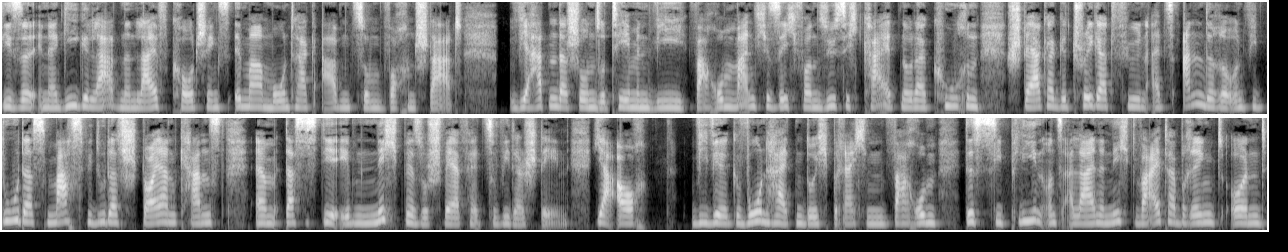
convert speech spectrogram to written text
diese energiegeladenen Live-Coachings immer Montagabend zum Wochenstart. Wir hatten da schon so Themen wie, warum manche sich von Süßigkeiten oder Kuchen stärker getriggert fühlen als andere und wie du das machst, wie du das steuern kannst, ähm, dass es dir eben nicht mehr so schwer fällt zu widerstehen. Ja, auch wie wir Gewohnheiten durchbrechen, warum Disziplin uns alleine nicht weiterbringt. Und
